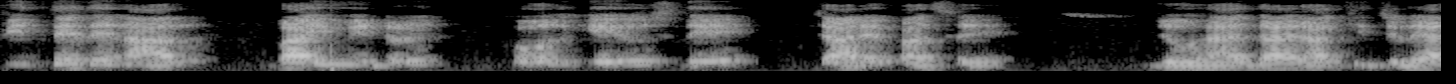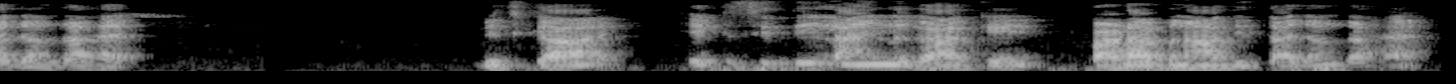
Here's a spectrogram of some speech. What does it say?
ਫੀਤੇ ਦੇ ਨਾਲ 22 ਮੀਟਰ ਖੋਲ ਕੇ ਉਸ ਦੇ ਚਾਰੇ ਪਾਸੇ ਜੋ ਹੈ ਦਾਇਰਾ ਖਿੱਚ ਲਿਆ ਜਾਂਦਾ ਹੈ। ਵਿਚਕਾਰ ਇੱਕ ਸਿੱਧੀ ਲਾਈਨ ਲਗਾ ਕੇ ਪਾੜਾ ਬਣਾ ਦਿੱਤਾ ਜਾਂਦਾ ਹੈ।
